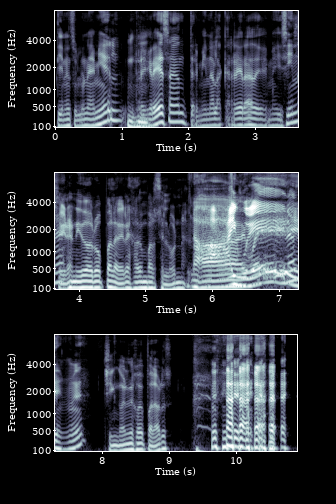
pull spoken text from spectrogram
tienen su luna de miel, regresan, termina la carrera de medicina. Si hubieran ido a Europa, la hubiera dejado en Barcelona. Ay, güey, güey. ¿eh? Chingón el juego de palabras.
